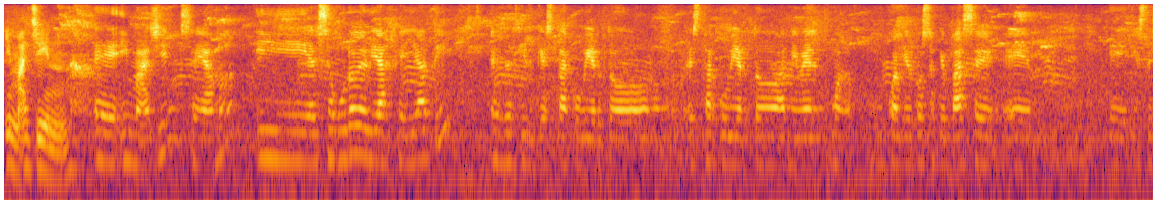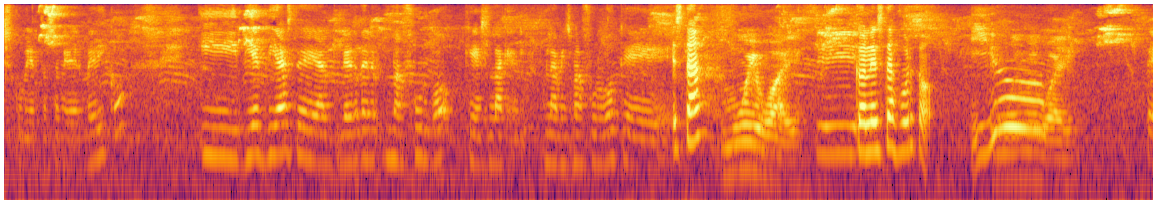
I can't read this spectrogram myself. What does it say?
Imagine. Eh, Imagine se llama. Y el seguro de viaje Yati, es decir, que está cubierto, está cubierto a nivel, bueno, cualquier cosa que pase, eh, eh, que estéis cubiertos a nivel médico. Y 10 días de alquiler de una furgo, que es la, que, la misma furgo que... ¿Está? Muy guay. Sí. Con este furgo. Muy, guay. Sí.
